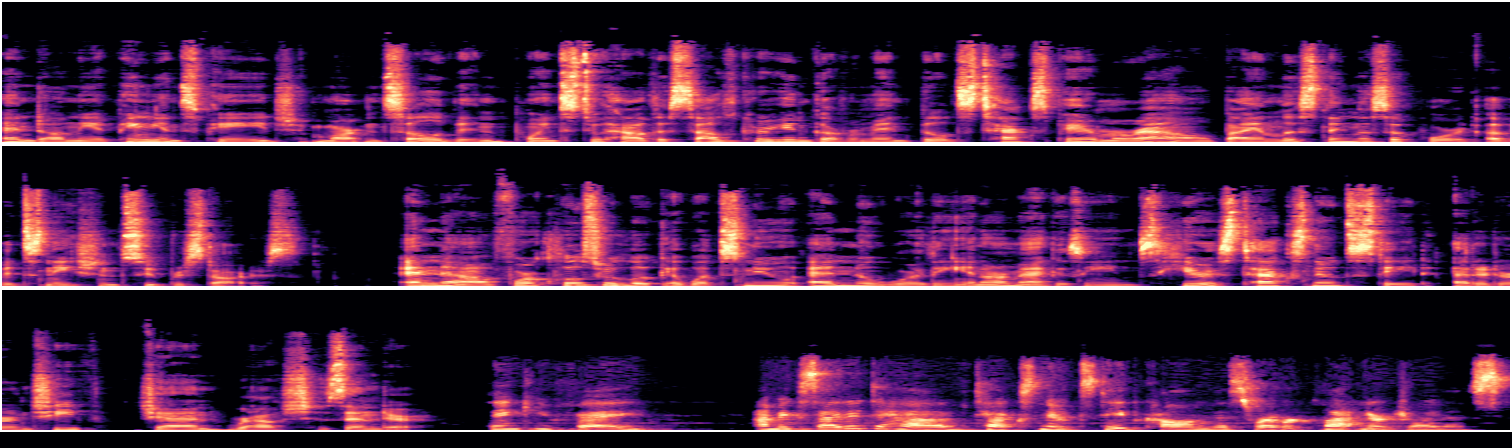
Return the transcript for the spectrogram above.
And on the opinions page, Martin Sullivan points to how the South Korean government builds taxpayer morale by enlisting the support of its nation's superstars. And now, for a closer look at what's new and noteworthy in our magazines, here is Tax Notes State Editor in Chief, Jan Rausch Zender. Thank you, Faye. I'm excited to have Tax Notes State columnist Robert Plattner join us.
